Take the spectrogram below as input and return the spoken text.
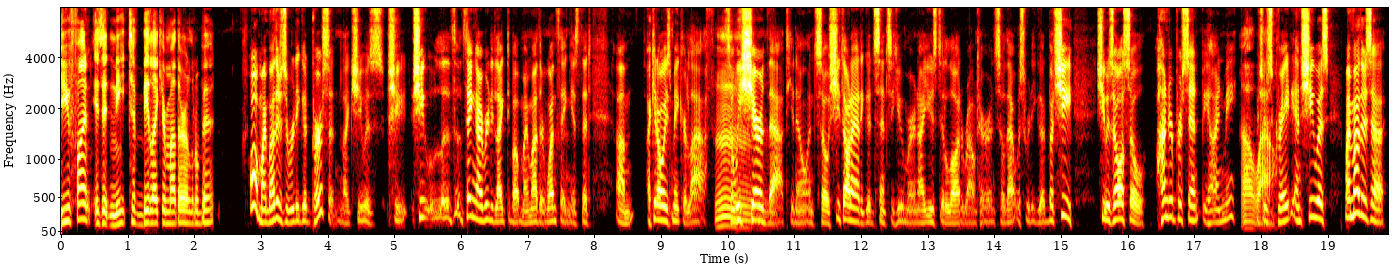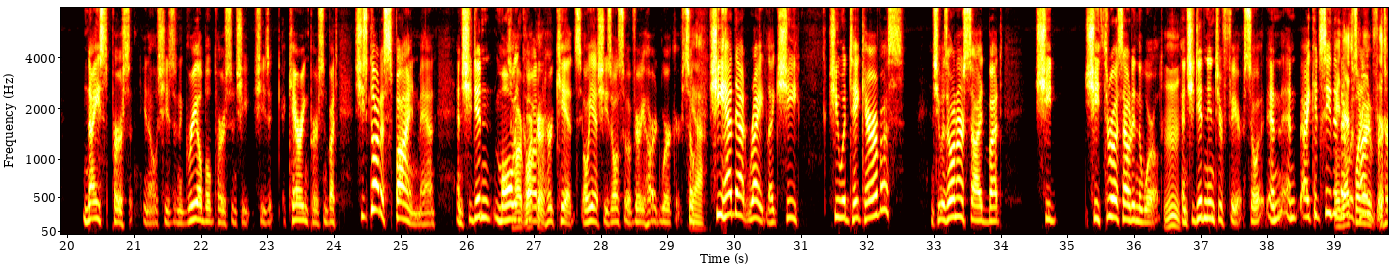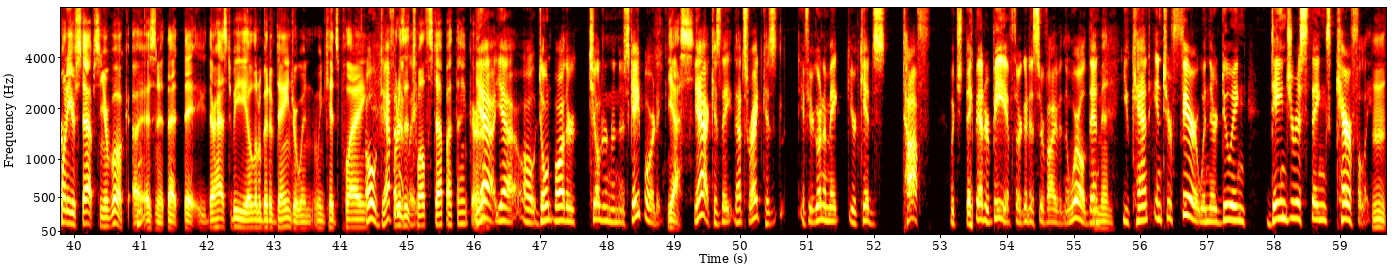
Do you find is it neat to be like your mother a little bit? Oh, my mother's a really good person. Like she was, she she. The thing I really liked about my mother, one thing is that um, I could always make her laugh. So we Mm. shared that, you know, and so she thought I had a good sense of humor, and I used it a lot around her, and so that was really good. But she she was also 100 percent behind me, Oh, which is great. And she was my mother's a nice person, you know. She's an agreeable person. She she's a, caring person, but she's got a spine, man. And she didn't mollycoddle her kids. Oh yeah, she's also a very hard worker. So Yeah. she had that right. Like she she would take care of us and she was on our side, but she she threw us out in the world hmm. and she didn't interfere. So and and I could see that And that that's was one of hard your, for that's her. one of your steps in your book, uh, hmm. isn't it? That they, there has to be a little bit of danger when when kids play. Oh, definitely. What is it? Twelfth step, I think. Or? yeah, yeah. Oh, don't bother children when they're skateboarding. Yes. Yeah, because they that's right. Because if you're going to make your kids tough, which they better be if they're going to survive in the world, then Amen. you can't interfere when they're doing dangerous things carefully. Hmm.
